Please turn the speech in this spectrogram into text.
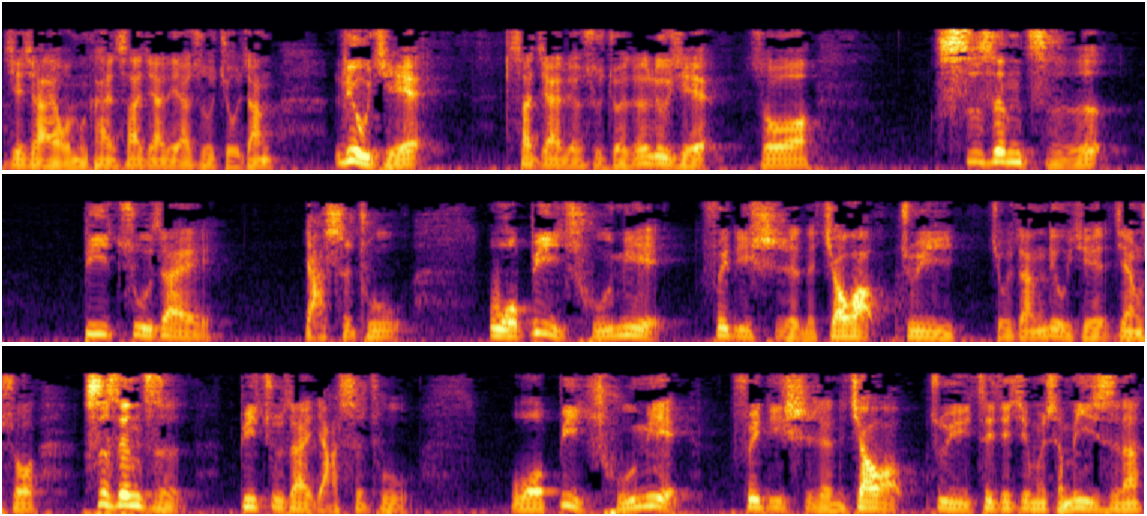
接下来我们看撒迦利亚书九章六节，撒迦利亚书九章六节说：“私生子必住在雅什图，我必除灭菲利士人的骄傲。”注意九章六节这样说：“私生子必住在雅斯图，我必除灭菲利士人的骄傲。”注意这节经文什么意思呢？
